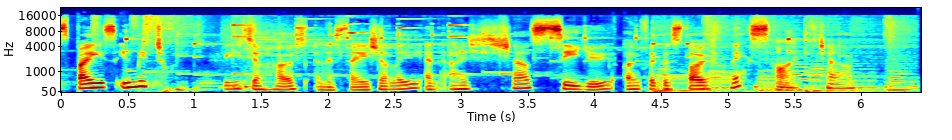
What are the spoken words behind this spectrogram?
space in between. He's your host, Anastasia Lee, and I shall see you over the stove next time. Ciao.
